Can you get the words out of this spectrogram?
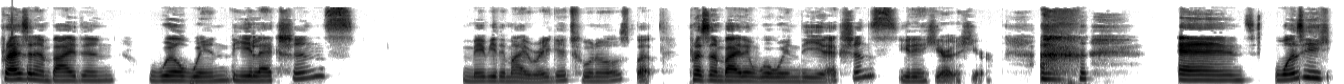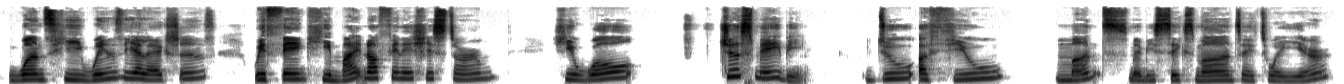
President Biden will win the elections. Maybe they might rig it, who knows? But President Biden will win the elections. You didn't hear it here. and once he once he wins the elections, we think he might not finish his term. He will just maybe do a few months, maybe six months eh, to a year,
